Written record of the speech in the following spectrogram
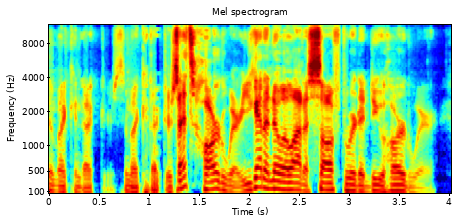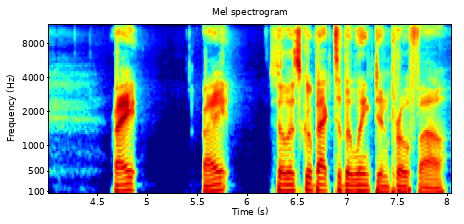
Semiconductors. Semiconductors. That's hardware. You got to know a lot of software to do hardware. Right? Right? So let's go back to the LinkedIn profile.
